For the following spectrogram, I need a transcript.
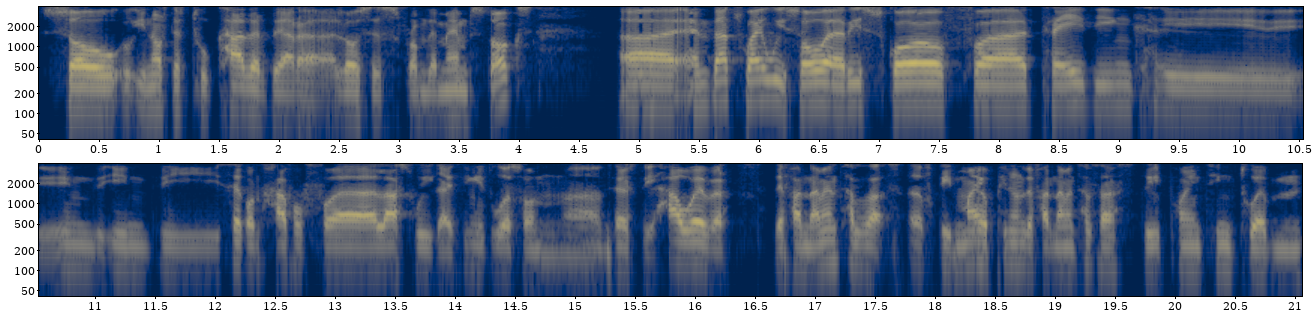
So in order to cover their uh, losses from the meme stocks, uh, and that's why we saw a risk of uh, trading in in the second half of uh, last week. I think it was on uh, Thursday. However, the fundamentals, in my opinion, the fundamentals are still pointing to um,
